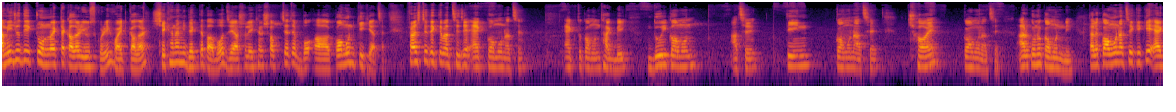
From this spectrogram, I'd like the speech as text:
আমি যদি একটু অন্য একটা কালার ইউজ করি হোয়াইট কালার সেখানে আমি দেখতে পাবো যে আসলে এখানে সবচেয়ে কমন কি কি আছে? ফার্স্টে দেখতে পাচ্ছি যে এক কমন আছে, এক তো কমন থাকবেই, দুই কমন আছে, তিন কমন আছে, ছয় কমন আছে, আর কোনো কমন নেই। তাহলে কমন আছে কি কি? এক,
